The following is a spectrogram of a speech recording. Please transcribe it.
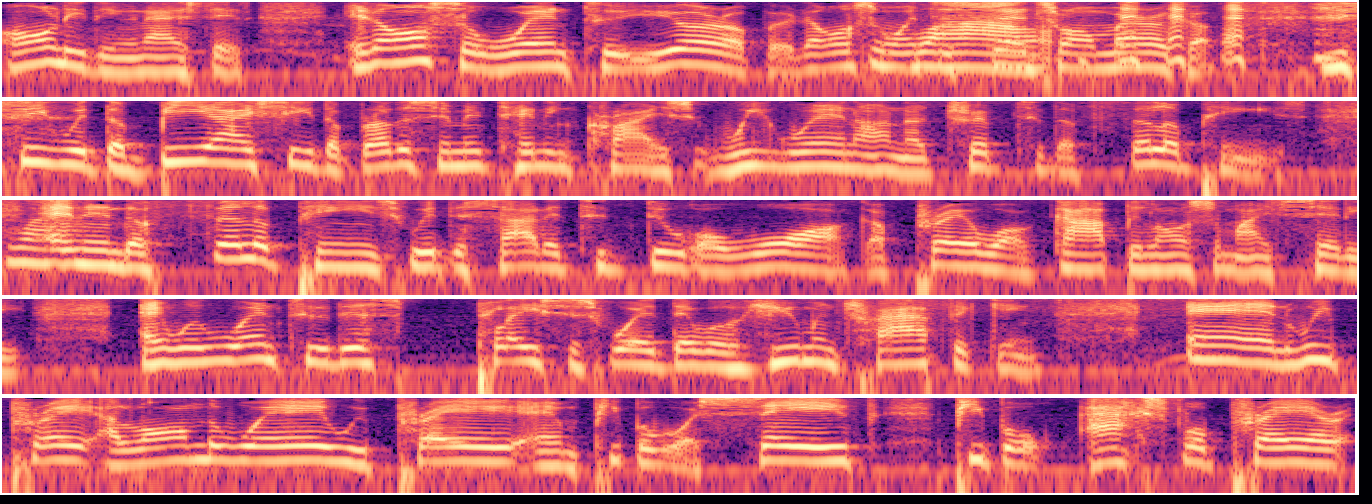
only the United States, it also went to Europe. It also went to Central America. you see, with the BIC, the Brothers Imitating Christ, we went on a trip to the Philippines, Wow. and in the Philippines, we decided to do a walk, a prayer walk. God belongs to my city, and we went to these places where there were human trafficking. And we pray along the way. We pray, and people were saved. People asked for prayer,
